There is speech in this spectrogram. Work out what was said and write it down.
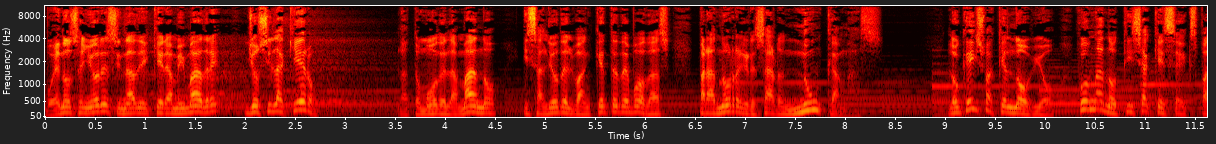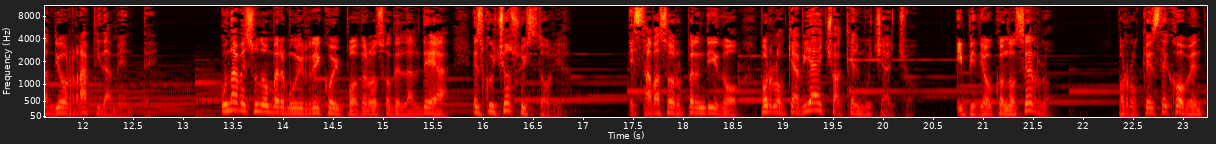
Bueno señores, si nadie quiere a mi madre, yo sí la quiero. La tomó de la mano y salió del banquete de bodas para no regresar nunca más. Lo que hizo aquel novio fue una noticia que se expandió rápidamente. Una vez un hombre muy rico y poderoso de la aldea escuchó su historia. Estaba sorprendido por lo que había hecho aquel muchacho y pidió conocerlo, por lo que este joven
